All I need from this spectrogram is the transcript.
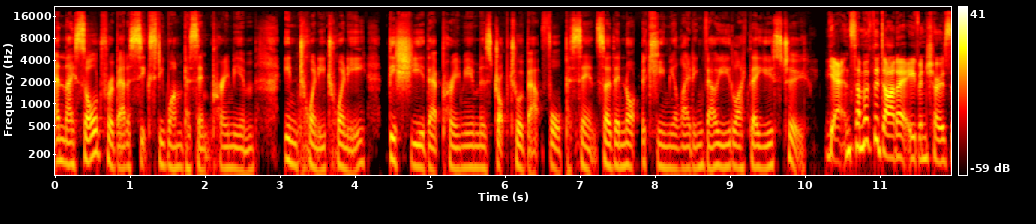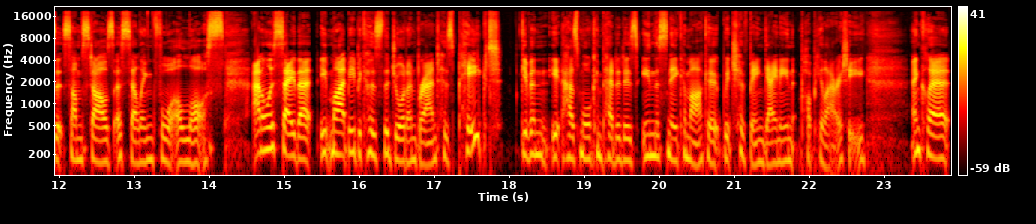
and they sold for about a 61% premium in 2020. This year, that premium has dropped to about 4%, so they're not accumulating value like they used to. Yeah, and some of the data even shows that some styles are selling for a loss. Analysts say that it might be because the Jordan brand has peaked given it has more competitors in the sneaker market, which have been gaining popularity. And Claire,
